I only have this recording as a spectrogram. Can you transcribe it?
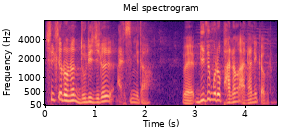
실제로는 누리지를 않습니다. 왜? 믿음으로 반응 안 하니까 그런 거예요.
